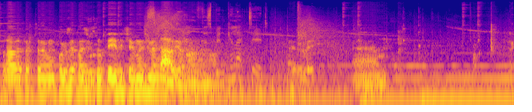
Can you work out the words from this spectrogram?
sprawę, to chcemy mu pogrzebać w dupie i wyciągnąć medalion, ale no... been collected. By the way. Em, tak,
